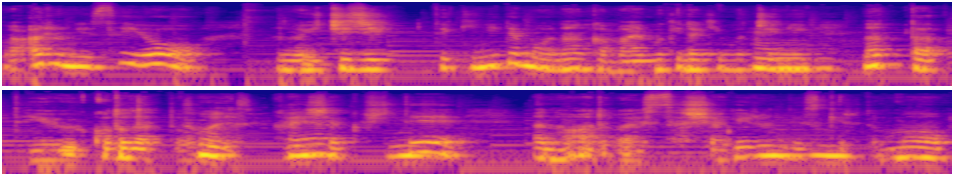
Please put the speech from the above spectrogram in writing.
はあるにせよあの一時的にでもなんか前向きな気持ちになったっていうことだと解釈して、あのアドバイス差し上げるんですけれども、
